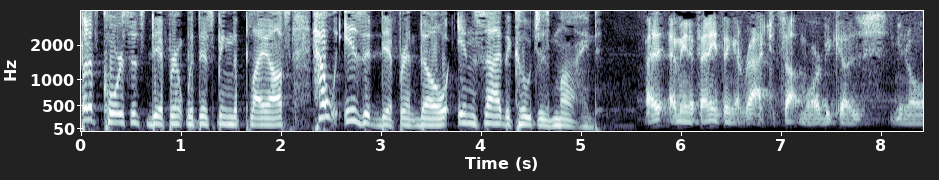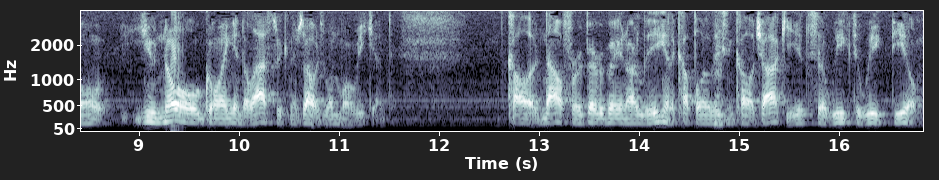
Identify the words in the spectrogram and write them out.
but of course it's different with this being the playoffs. How is it different though inside the coach's mind? I, I, mean, if anything, it ratchets up more because you know you know going into last week, and there's always one more weekend. College, now for everybody in our league and a couple of leagues in college hockey, it's a week to week deal.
